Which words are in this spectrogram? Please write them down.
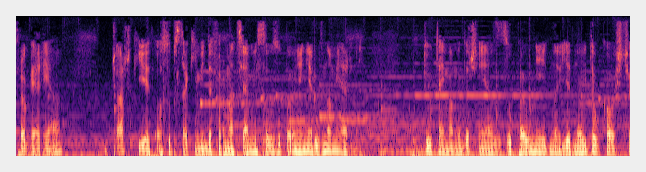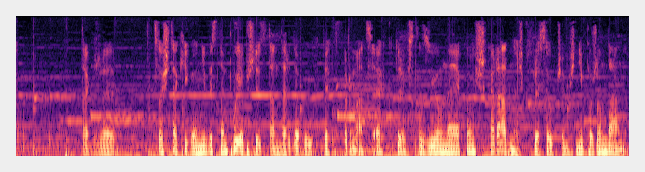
progeria, czaszki osób z takimi deformacjami są zupełnie nierównomierne. Tutaj mamy do czynienia z zupełnie jedno, jednolitą kością. Także coś takiego nie występuje przy standardowych deformacjach, które wskazują na jakąś szkaradność, które są czymś niepożądanym.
